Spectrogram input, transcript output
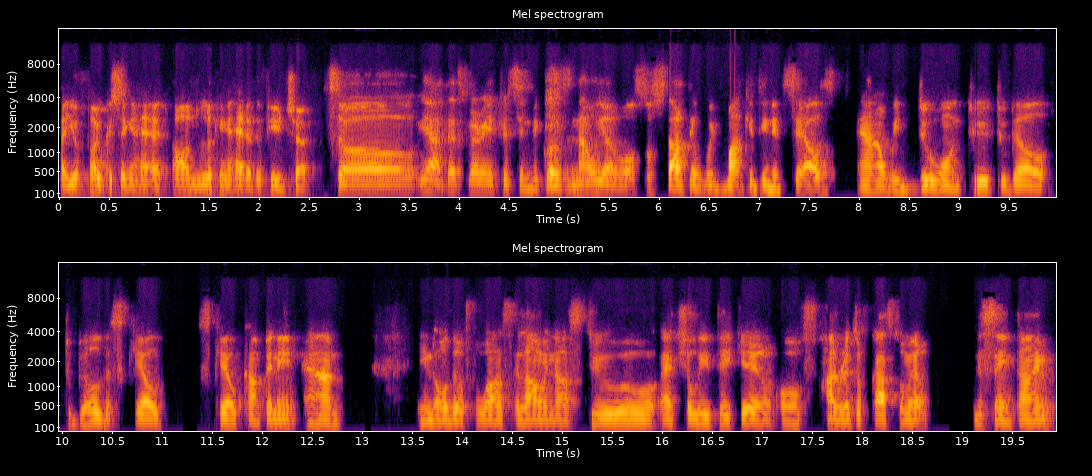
that you're focusing ahead on, looking ahead at the future? So yeah, that's very interesting because now we are also starting with marketing and sales, and we do want to to build to build a scale scale company and in order for us allowing us to actually take care of hundreds of customers at the same time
